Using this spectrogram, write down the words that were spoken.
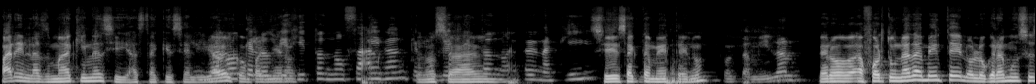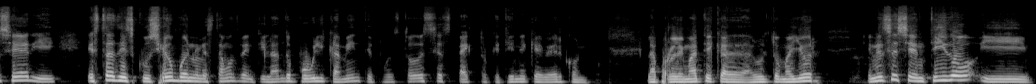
paren las máquinas y hasta que se aliviaba el compañero. Que los viejitos no salgan, que, los viejitos no entren aquí. Sí, exactamente, ¿no? Contaminan. Pero afortunadamente lo logramos hacer y esta discusión, bueno, la estamos ventilando públicamente, pues todo ese aspecto que tiene que ver con la problemática del adulto mayor. En ese sentido, y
